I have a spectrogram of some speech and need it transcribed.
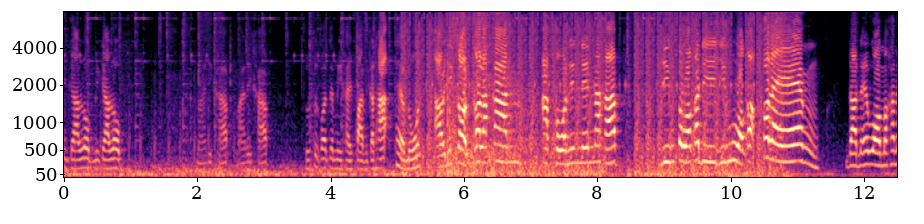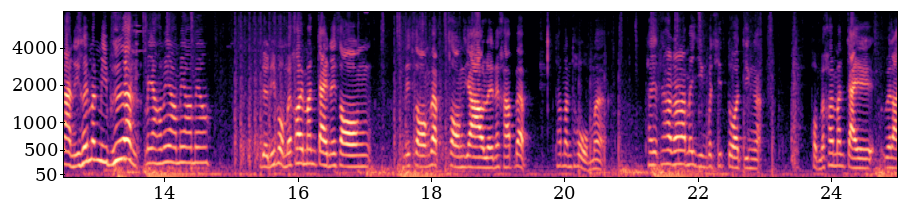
มีการหลบมีการหลบ มาดิครับ มาดิครับ รู้สึกว่าจะมีใครฟันกระทะแถวนู้น เอาดีก่อนก็ละกันอัดตัวเน้นๆนะครับ ยิงตัวก็ดียิงหัวก็ก็แรงดันไอวอลมาขนาดนี้เฮ้ยมันมีเพื่อน ไม่เอาไม่เอาไม่เอาไม่เอาเดี๋ยวนี้ผมไม่ค่อยมั่นใจในซอง ในซองแบบซองยาวเลยนะครับ แบบถ้ามันโถมอะถ้าถ้าถ้าไม่ยิงประชิดตัวจริงอะ ผมไม่ค่อยมั่นใจเวลา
